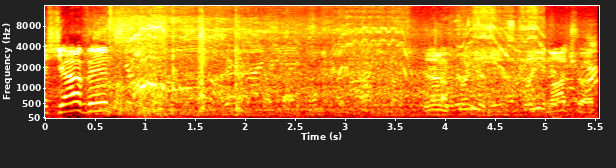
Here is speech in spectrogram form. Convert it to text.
Nice job, Vince. My truck.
